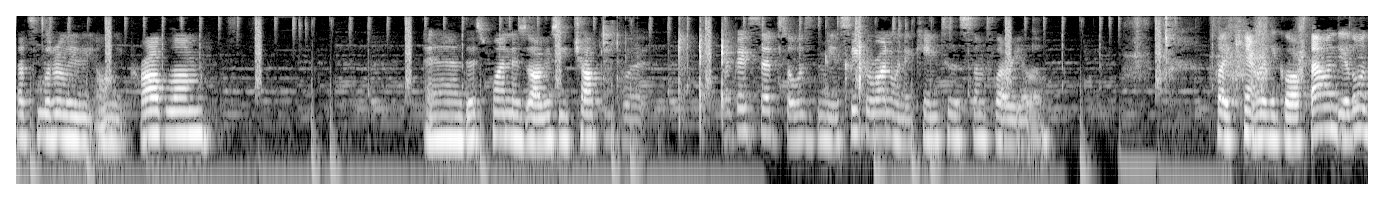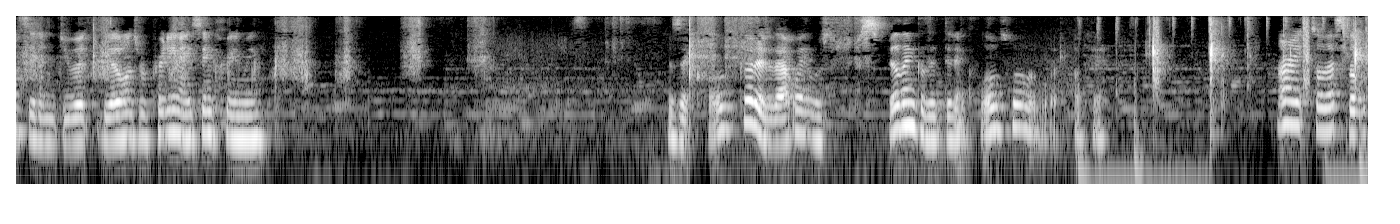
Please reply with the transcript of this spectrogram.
that's literally the only problem. And this one is obviously chalky, but like I said, so was the Mia one when it came to the sunflower yellow. So I can't really go off that one. The other ones didn't do it. The other ones were pretty nice and creamy. Is it closed good? Is that why it was spilling because it didn't close well or what? Okay. All right, so that's those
